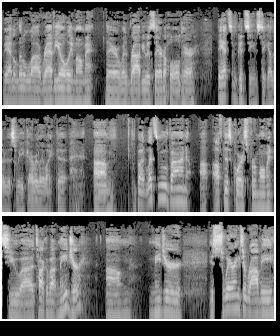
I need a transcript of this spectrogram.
we had a little uh, ravioli moment there with Ravi was there to hold her. They had some good scenes together this week. I really liked it. Um, but let's move on uh, off this course for a moment to uh, talk about Major. Um, Major is swearing to Ravi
